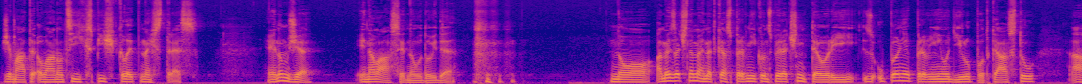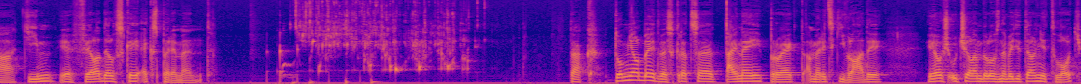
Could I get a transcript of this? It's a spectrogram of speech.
že máte o Vánocích spíš klid než stres. Jenomže i na vás jednou dojde. no a my začneme hnedka s první konspirační teorií z úplně prvního dílu podcastu a tím je Filadelfský experiment. Tak, to měl být ve zkratce tajný projekt americké vlády, jehož účelem bylo zneviditelnit loď,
